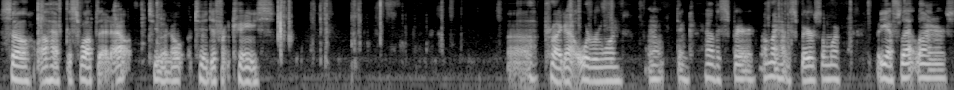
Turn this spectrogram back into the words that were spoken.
So, I'll have to swap that out to an to a different case. Uh, probably got order one. I don't think I have a spare. I might have a spare somewhere. But yeah, Flatliners.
